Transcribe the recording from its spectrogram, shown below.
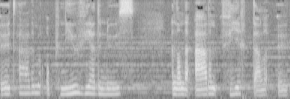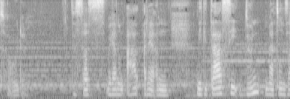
uitademen, opnieuw via de neus. En dan de adem vier tellen uithouden. Dus dat is, we gaan een, een meditatie doen met onze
